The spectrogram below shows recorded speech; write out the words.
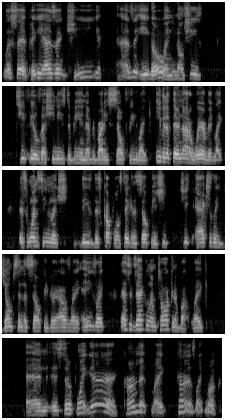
let's say it. Piggy has a she has an ego, and you know she's she feels that she needs to be in everybody's selfie, like even if they're not aware of it. Like this one scene, like she, these this couple is taking a selfie, and she she actually jumps in the selfie. I was like, and he's like, that's exactly what I'm talking about. Like and it's to the point, yeah, Kermit like kind of is like, look,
